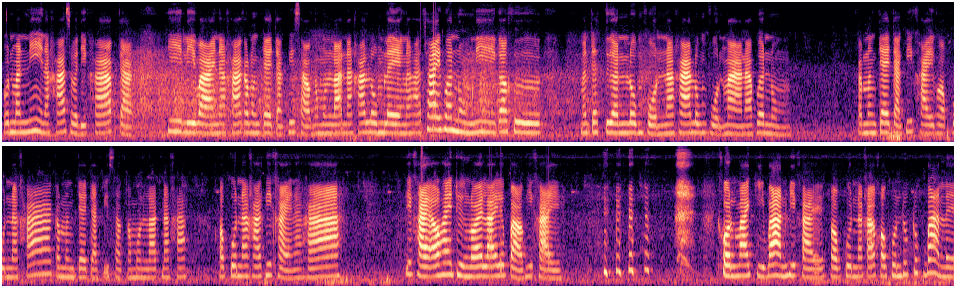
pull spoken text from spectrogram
คุณมันนี่นะคะ สวัสดีครับจาก พี่รีวายนะคะกำลังใจจากพี่สาวกมลรัตน์นะคะ ลมแรงนะคะ ใช่เพื่อนหนุ่มนี่ก็คือ มันจะเตือนลมฝนนะคะ ลมฝนมานะ เพื่อนหนุ่มกำลังใจจากพี่ไข่ขอบคุณนะคะกำลังใจจากพี่สาวกมลรัตน์นะคะ ขอบคุณนะคะ พี่ไข่นะคะ พี่ไข่เอาให้ถึงร้อยไลค์หรือเปล่าพี่ไข่คนมากี่บ้านพี่ไข่ขอบคุณนะคะ ขอบคุณทุก ๆ บ้านเลย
